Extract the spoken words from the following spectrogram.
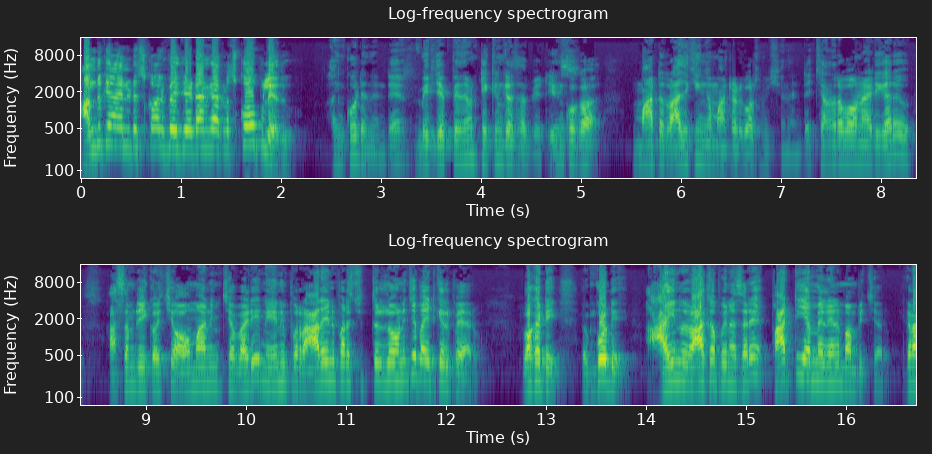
అందుకే ఆయన డిస్క్వాలిఫై చేయడానికి అక్కడ స్కోప్ లేదు. ఇంకోటి ఏంటంటే మీరు చెప్పేది టెక్నికల్ సబ్జెక్ట్ ఇంకొక మాట రాజకీయంగా మాట్లాడుకోవాల్సిన విషయం ఏంటంటే చంద్రబాబు నాయుడు గారు అసెంబ్లీకి వచ్చి అవమానించబడి నేను ఇప్పుడు రాలేని పరిస్థితుల్లో నుంచి బయటకు వెళ్ళిపోయారు. ఒకటి. ఇంకోటి ఆయన రాకపోయినా సరే పార్టీ ఎమ్మెల్యేని పంపించారు. ఇక్కడ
